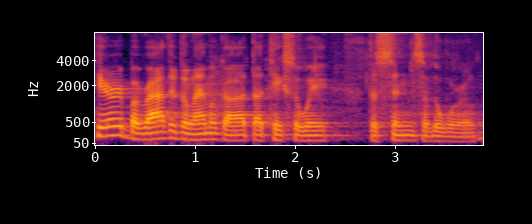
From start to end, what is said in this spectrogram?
here, but rather the Lamb of God that takes away the sins of the world.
